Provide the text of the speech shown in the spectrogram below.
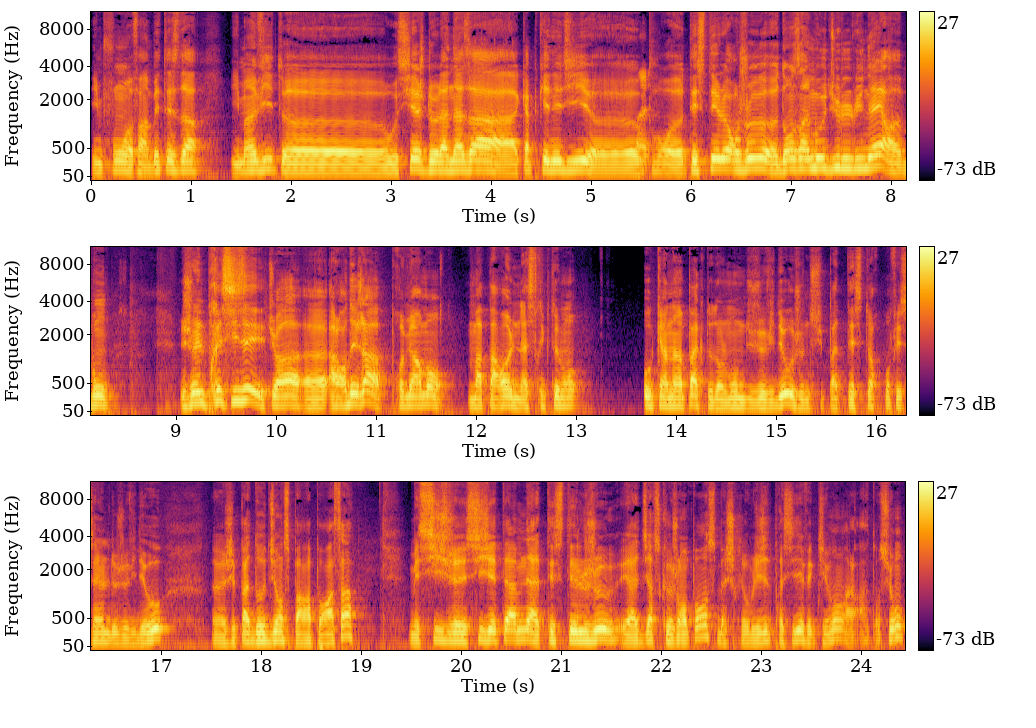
ils me font, enfin Bethesda, ils m'invitent euh, au siège de la NASA à Cap Kennedy pour tester leur jeu dans un module lunaire, bon, je vais le préciser, tu vois. alors déjà, premièrement, ma parole n'a strictement aucun impact dans le monde du jeu vidéo. Je ne suis pas testeur professionnel de jeux vidéo. Euh, j'ai pas d'audience par rapport à ça. Mais si j'étais amené à tester le jeu et à dire ce que j'en pense, bah, je serais obligé de préciser effectivement. Alors attention,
